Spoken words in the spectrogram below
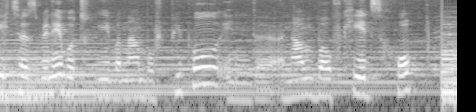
It has been able to give a number of people and uh, a number of kids hope.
